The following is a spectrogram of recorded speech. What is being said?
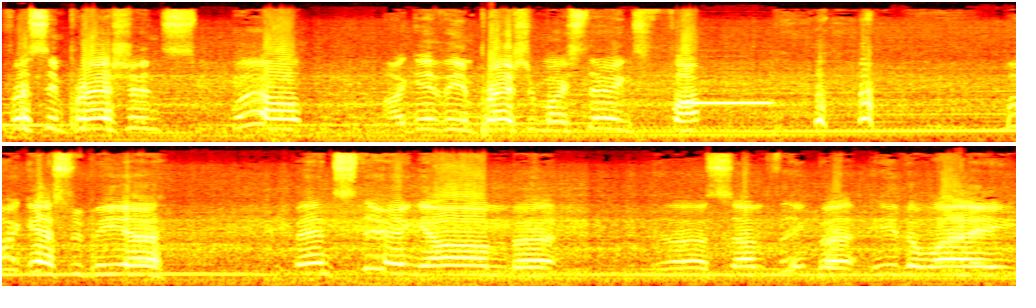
First impressions, well, I give the impression my steering's fucked. my guess would be a bent steering arm, but uh, something, but either way,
